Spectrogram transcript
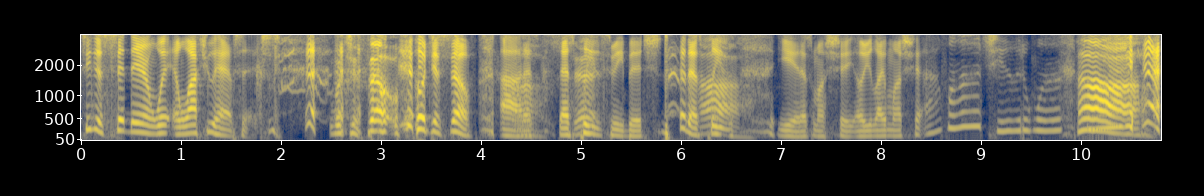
She just sit there and wait and watch you have sex With yourself. with yourself. Ah, that's Oh, that's shit. pleasing to me, bitch. that's pleasing. Ah. Yeah, that's my shit. Oh, you like my shit? I want you to want. Ah.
